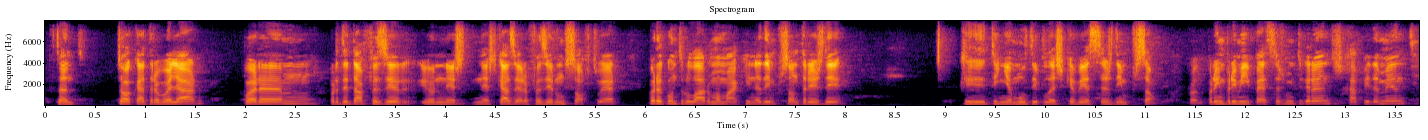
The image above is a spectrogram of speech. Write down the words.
Portanto, toca a trabalhar para, um, para tentar fazer, eu neste, neste caso era fazer um software para controlar uma máquina de impressão 3D que tinha múltiplas cabeças de impressão. Pronto, para imprimir peças muito grandes, rapidamente,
